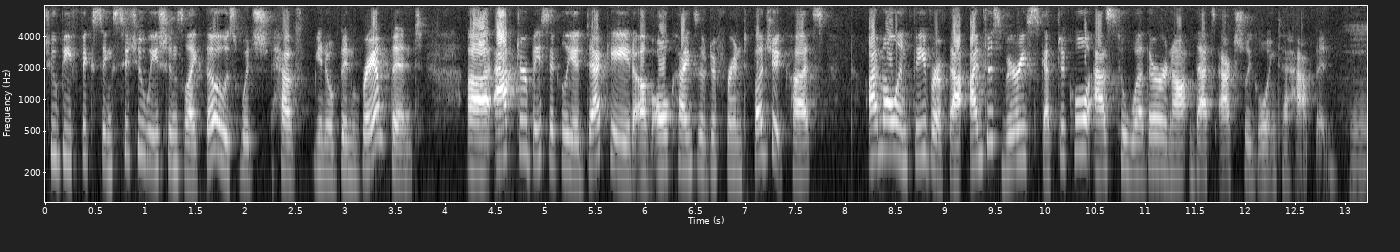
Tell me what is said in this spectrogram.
to be fixing situations like those, which have, you know, been rampant uh, after basically a decade of all kinds of different budget cuts, I'm all in favor of that. I'm just very skeptical as to whether or not that's actually going to happen. Hmm.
